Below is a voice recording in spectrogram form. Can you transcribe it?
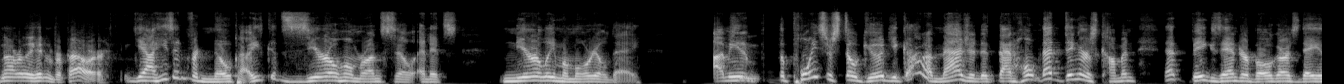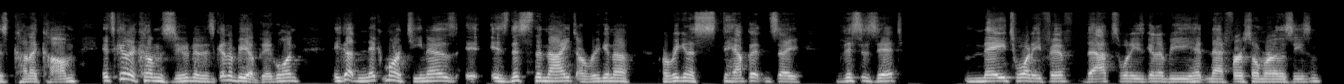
not really hitting for power. Yeah, he's hitting for no power. He's got zero home runs still, and it's nearly Memorial Day. I mean, mm. the points are still good. You gotta imagine that that home that dinger's coming. That big Xander Bogaerts day is gonna come. It's gonna come soon, and it's gonna be a big one. He's got Nick Martinez. Is this the night? Are we gonna are we gonna stamp it and say this is it? May 25th, that's when he's going to be hitting that first home run of the season?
